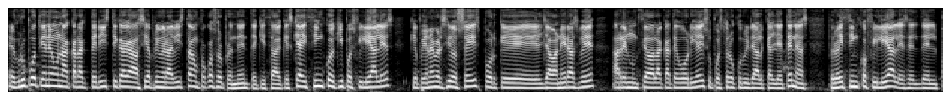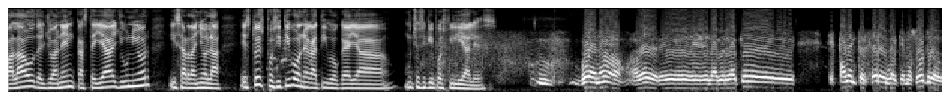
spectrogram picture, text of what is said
El grupo tiene una característica así a primera vista un poco sorprendente quizá que es que hay cinco equipos filiales que podrían haber sido seis porque el Llavaneras B ha renunciado a la categoría y supuesto lo cubrirá el Caldetenas pero hay cinco filiales el del Palau del Joanén Castellá Junior y Sardañola. Esto es positivo o negativo que haya muchos equipos filiales bueno, a ver, eh, la verdad que están en tercera igual que nosotros.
